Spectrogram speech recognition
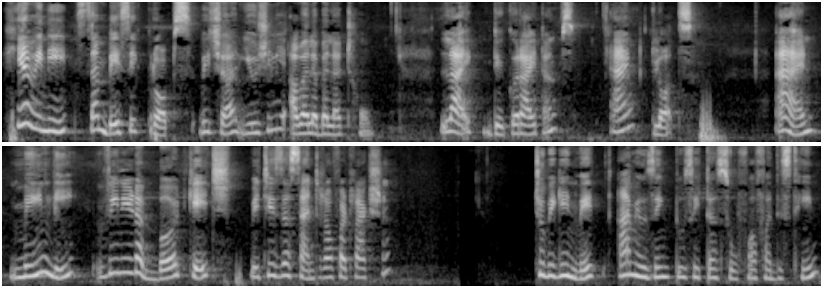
Here we need some basic props which are usually available at home like decor items and cloths. And mainly we need a bird cage which is the center of attraction. To begin with, I am using two-seater sofa for this theme.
